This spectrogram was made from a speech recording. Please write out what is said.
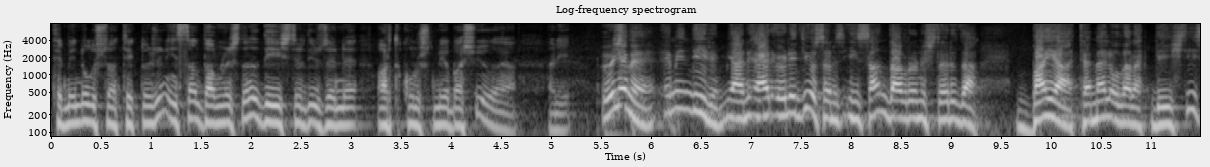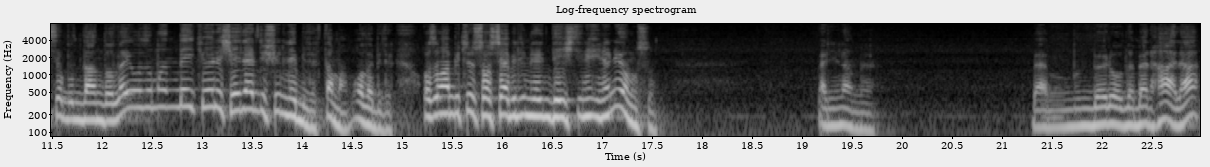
temelini oluşturan teknolojinin insan davranışlarını değiştirdiği üzerine artık konuşulmaya başlıyor ya. Hani Öyle mi? Emin değilim. Yani eğer öyle diyorsanız insan davranışları da bayağı temel olarak değiştiyse bundan dolayı o zaman belki öyle şeyler düşünülebilir. Tamam olabilir. O zaman bütün sosyal bilimlerin değiştiğine inanıyor musun? Ben inanmıyorum. Ben bunun böyle olduğuna ben hala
